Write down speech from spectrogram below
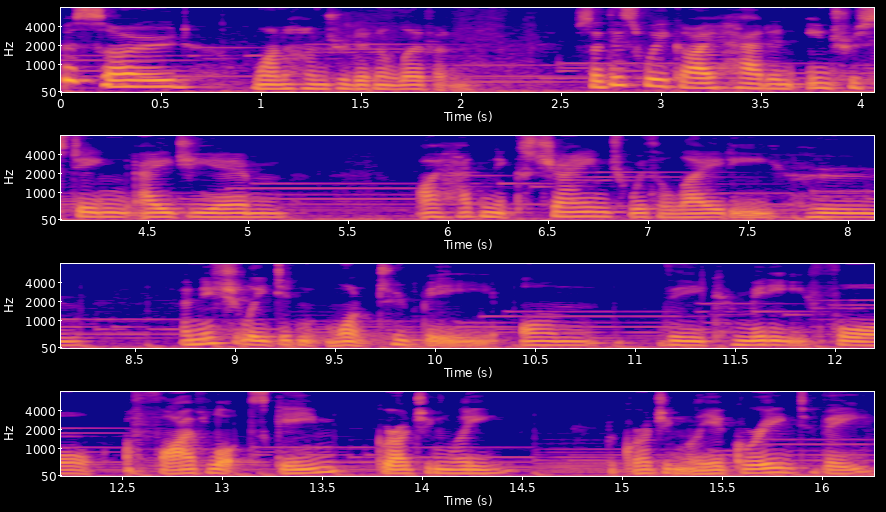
episode 111. So, this week I had an interesting AGM. I had an exchange with a lady who initially didn't want to be on the committee for a five lot scheme, grudgingly, begrudgingly agreed to be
